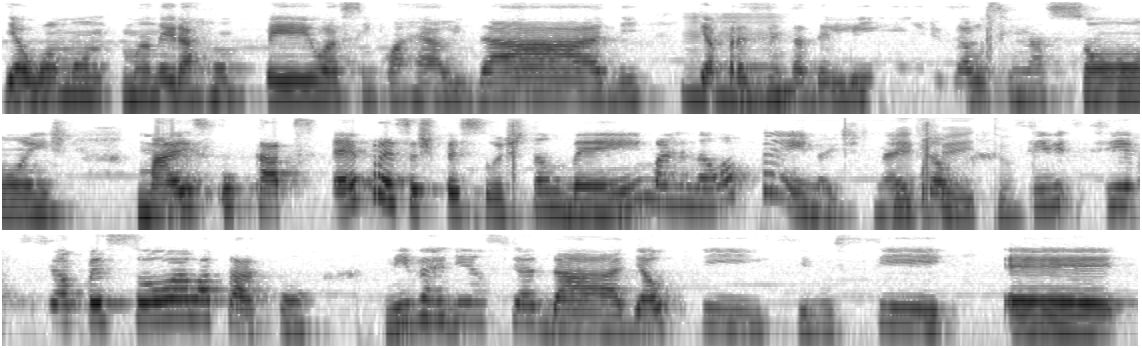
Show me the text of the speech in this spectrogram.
de alguma maneira rompeu assim com a realidade, que uhum. apresenta delírio alucinações, mas o CAPS é para essas pessoas também, mas não apenas, né? Então, Perfeito. Então, se, se, se a pessoa ela está com nível de ansiedade altíssimo, se é,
